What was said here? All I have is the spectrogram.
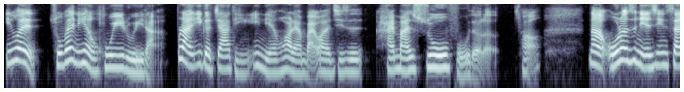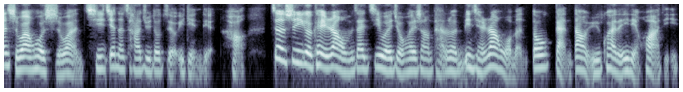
因为除非你很忽一如意啦，不然一个家庭一年花两百万，其实还蛮舒服的了。好，那无论是年薪三十万或十万，期间的差距都只有一点点。好，这是一个可以让我们在鸡尾酒会上谈论，并且让我们都感到愉快的一点话题。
